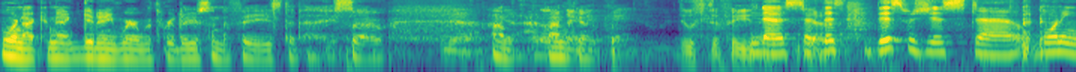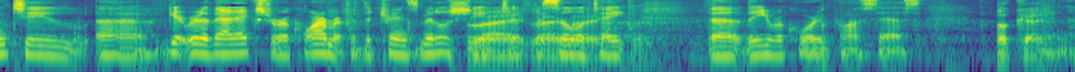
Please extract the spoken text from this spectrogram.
we're not going to get anywhere with reducing the fees today, so. I I'm don't think good. it can reduce the fees. No, sir. Yeah. This this was just uh, wanting to uh, get rid of that extra requirement for the transmittal sheet Right, to right, right. facilitate the the recording process. Okay, And, uh,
